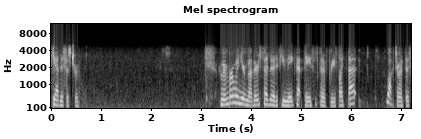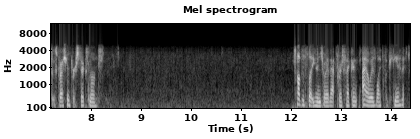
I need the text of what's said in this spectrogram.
Yeah, this is true. Remember when your mother said that if you make that face, it's going to freeze like that? I walked around with this expression for six months. I'll just let you enjoy that for a second. I always like looking at it.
